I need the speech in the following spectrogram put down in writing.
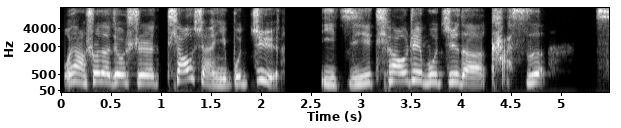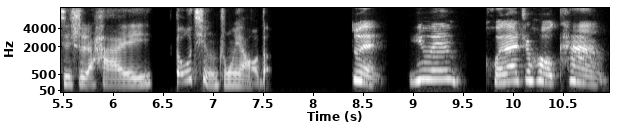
我想说的就是，挑选一部剧以及挑这部剧的卡司，其实还都挺重要的。对，因为回来之后看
